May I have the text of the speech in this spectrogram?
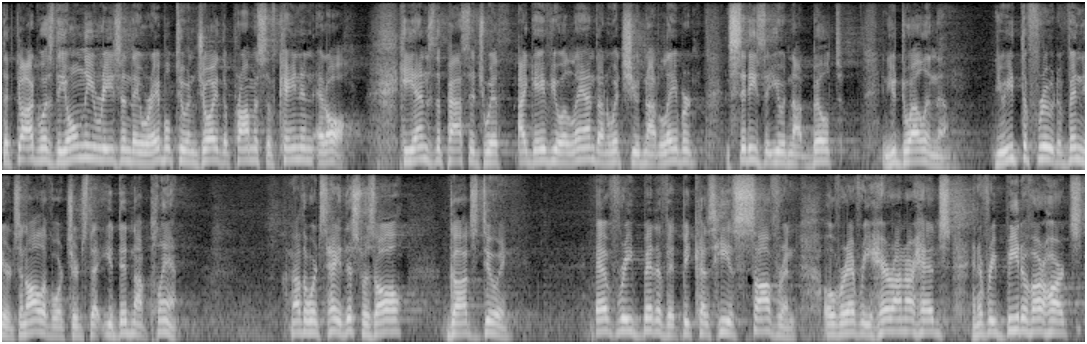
that God was the only reason they were able to enjoy the promise of Canaan at all. He ends the passage with, I gave you a land on which you had not labored, and cities that you had not built, and you dwell in them. You eat the fruit of vineyards and olive orchards that you did not plant. In other words, hey, this was all God's doing. Every bit of it because He is sovereign over every hair on our heads and every beat of our hearts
